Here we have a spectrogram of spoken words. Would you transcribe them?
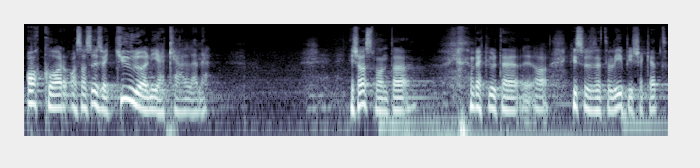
akar, az az özvegy, gyűlölnie kellene. És azt mondta, beküldte a Krisztus vezető lépéseket,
